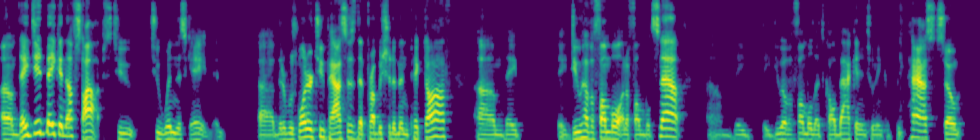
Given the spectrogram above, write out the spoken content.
Um, they did make enough stops to to win this game. And uh, there was one or two passes that probably should have been picked off. Um, they they do have a fumble on a fumbled snap. Um, they they do have a fumble that's called back into an incomplete pass. So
